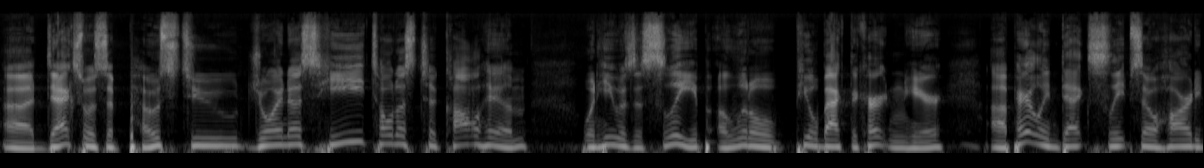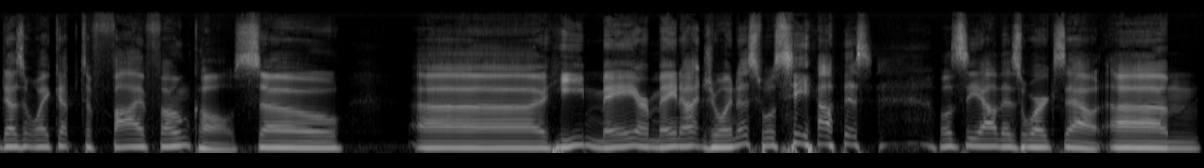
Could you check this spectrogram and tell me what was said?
uh, Dex was supposed to join us. He told us to call him when he was asleep. A little peel back the curtain here. Uh, apparently, Dex sleeps so hard he doesn't wake up to five phone calls. So uh, he may or may not join us. We'll see how this we'll see how this works out. Um,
